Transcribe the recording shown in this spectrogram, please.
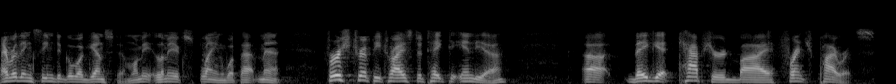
everything seemed to go against him. Let me, let me explain what that meant. First trip he tries to take to India, uh, they get captured by French pirates.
